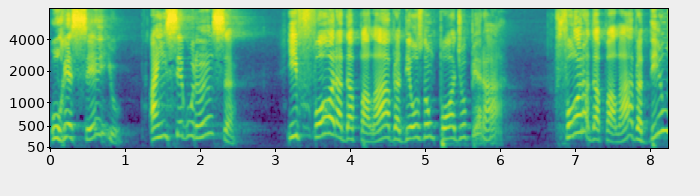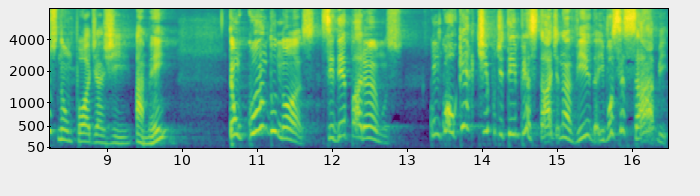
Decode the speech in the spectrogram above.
o receio, a insegurança. E fora da palavra, Deus não pode operar. Fora da palavra, Deus não pode agir. Amém? Então, quando nós se deparamos com qualquer tipo de tempestade na vida, e você sabe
